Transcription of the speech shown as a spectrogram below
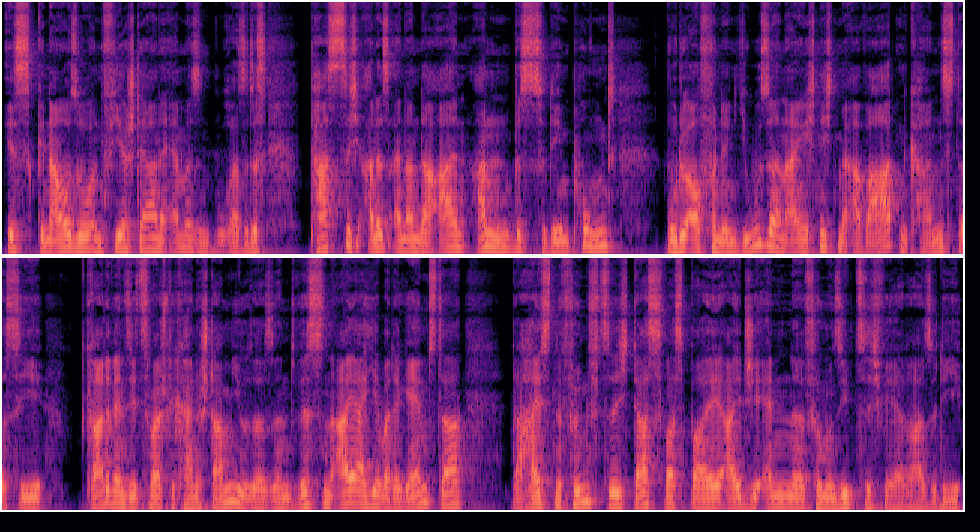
ist genauso ein vier Sterne Amazon Buch. Also das passt sich alles einander an, an bis zu dem Punkt, wo du auch von den Usern eigentlich nicht mehr erwarten kannst, dass sie, gerade wenn sie zum Beispiel keine Stammuser sind, wissen, ah ja, hier bei der GameStar, da heißt eine 50 das, was bei IGN eine 75 wäre. Also die,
